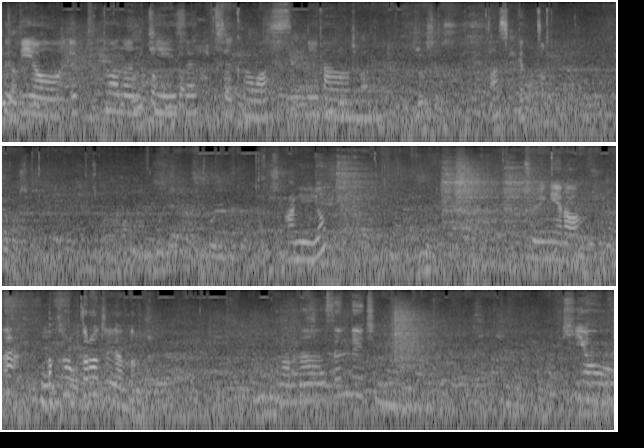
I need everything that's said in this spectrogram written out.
드디어 애프터는 티 세트가 왔습니다. 맛있겠죠? 아니요? 조용히 해라. 아! 마카롱 떨어지려나. 그러면 샌드위치 먹어. 귀여워.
